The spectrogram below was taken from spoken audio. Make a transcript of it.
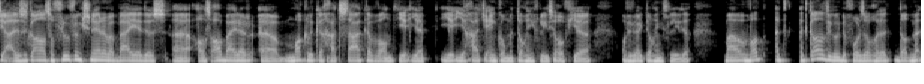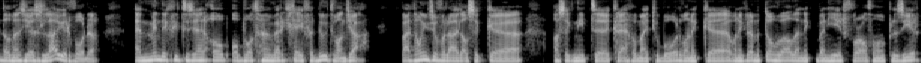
ja, dus het kan als een vloer functioneren waarbij je dus als arbeider makkelijker gaat staken, want je, je, hebt, je, je gaat je inkomen toch niet verliezen of je, of je werk toch niet verliezen. Maar wat, het, het kan natuurlijk ook ervoor zorgen dat, dat, me- dat mensen juist luier worden en minder kritisch zijn op, op wat hun werkgever doet. Want ja, het maakt nog niet zoveel uit als ik, als ik niet eh, krijg wat mij toebehoort, want ik, eh want ik red me toch wel en ik ben hier vooral voor mijn plezier.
